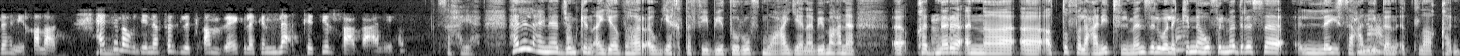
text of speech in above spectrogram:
ذهني خلاص. حتى لو بدي انفذ لك أمرك لكن لا كثير صعب عليهم. صحيح. هل العناد يمكن أن يظهر أو يختفي بظروف معينة؟ بمعنى آه، قد نرى أن آه، الطفل عنيد في المنزل ولكنه في المدرسة ليس عنيدا نعم. إطلاقا.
